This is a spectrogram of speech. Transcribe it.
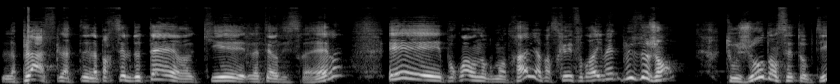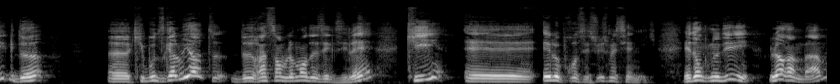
la, place, la, la, parcelle de terre qui est la terre d'Israël. Et pourquoi on augmentera? Eh bien Parce qu'il faudra y mettre plus de gens. Toujours dans cette optique de euh, kibbutz galuyot, de rassemblement des exilés, qui est, est le processus messianique. Et donc nous dit le Rambam,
